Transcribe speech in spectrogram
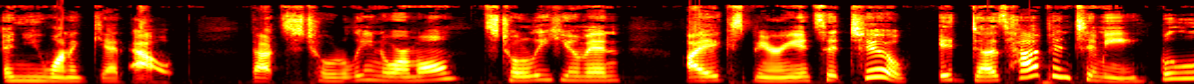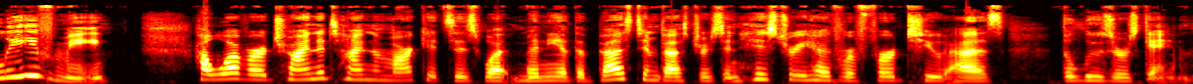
and you want to get out. That's totally normal. It's totally human. I experience it too. It does happen to me. Believe me. However, trying to time the markets is what many of the best investors in history have referred to as the loser's game.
